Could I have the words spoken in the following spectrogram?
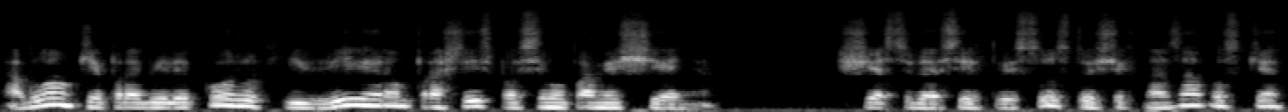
Обломки пробили кожух и веером прошлись по всему помещению. К счастью для всех присутствующих на запуске,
